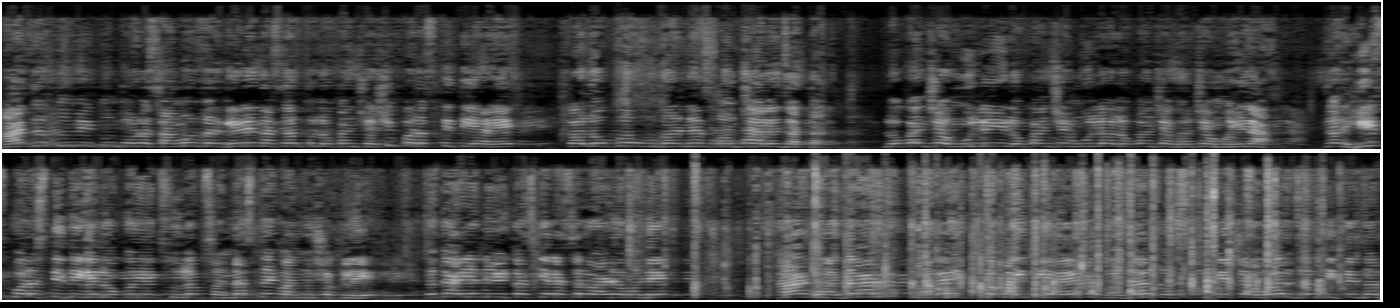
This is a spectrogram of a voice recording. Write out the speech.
आज जर तुम्ही इथून थोडं सामोर जर गेले ना सर तर लोकांची अशी परिस्थिती आहे का लोक उघडण्यास शौचालय जातात. लोकांच्या मुली लोकांचे मुलं लोकांच्या घरच्या महिला जर हीच परिस्थिती हे लोक एक सुलभ संडास नाही बांधू शकले तर काय यांनी विकास केला सर वाड्यामध्ये? आज हजार मला इतकं माहिती आहे का हजार लोकसंख्येच्या वर जर तिथे जर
